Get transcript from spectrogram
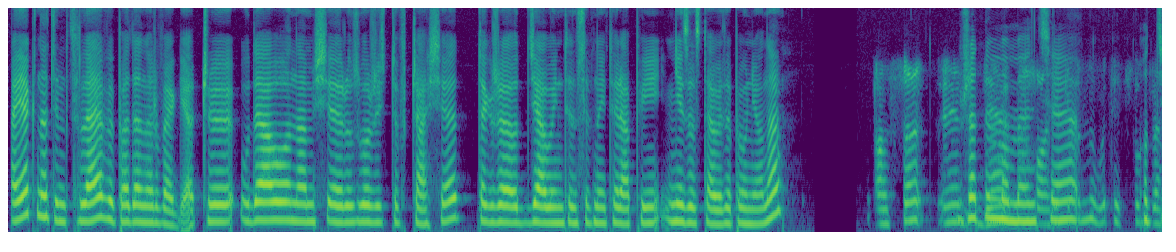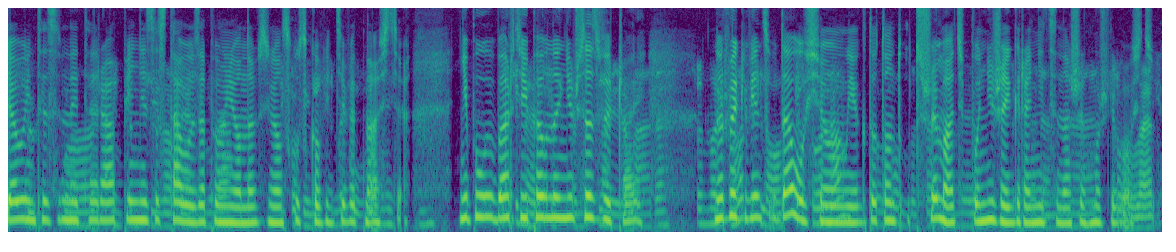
A jak na tym tle wypada Norwegia? Czy udało nam się rozłożyć to w czasie, tak że oddziały intensywnej terapii nie zostały zapełnione? W żadnym momencie oddziały intensywnej terapii nie zostały zapełnione w związku z COVID-19. Nie były bardziej pełne niż zazwyczaj. Norwegii więc udało się jak dotąd utrzymać poniżej granicy naszych możliwości.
